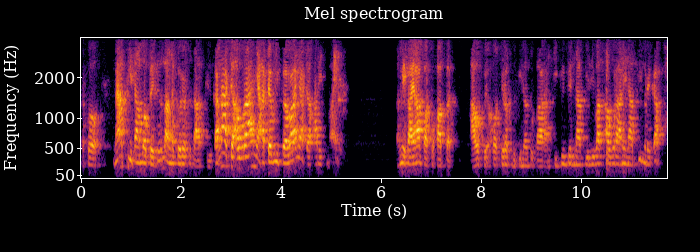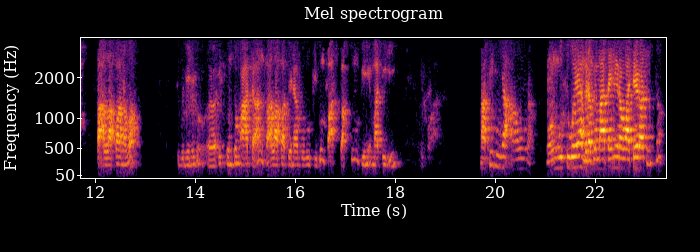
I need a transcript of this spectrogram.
Kok Nabi tambah Baitul Mar negara stabil. Karena ada auranya, ada wibawanya, ada karismanya. Kami kayak apa sahabat? Aku ya khosirat begini tukaran. Dipimpin Nabi lewat aurani Nabi mereka Pak Allah apa Sebegini itu istuntum adaan Pak Allah bina bikum pas waktu bini matihi. Nabi punya aura. Mau musuhnya berapa mata ini rawajarat itu.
